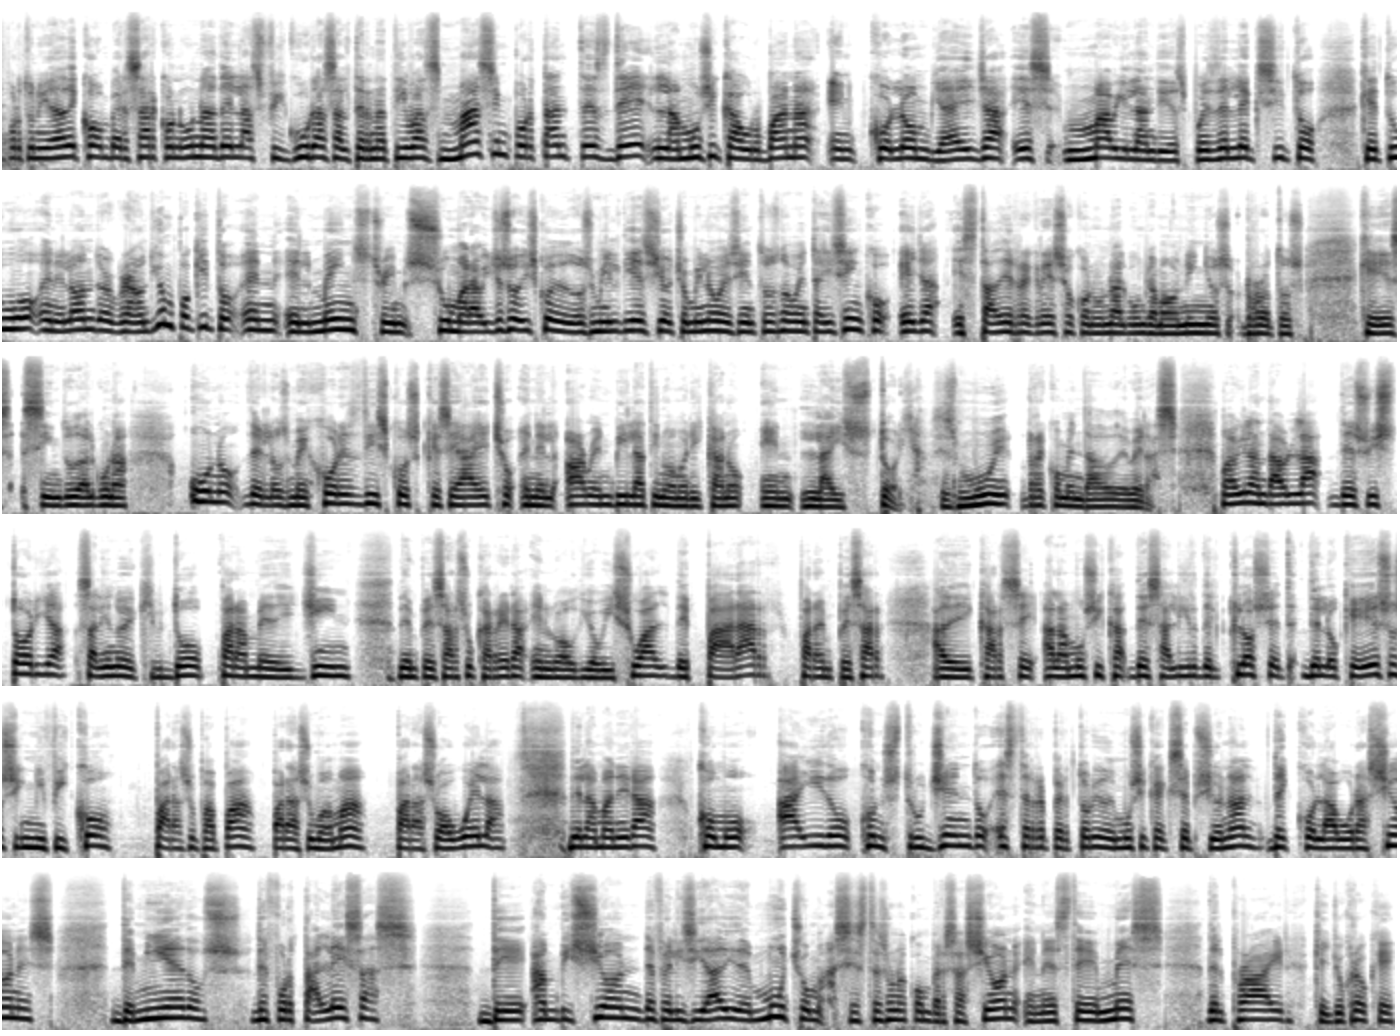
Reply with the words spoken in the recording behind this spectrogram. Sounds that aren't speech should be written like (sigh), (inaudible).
oportunidad de conversar con una de las figuras alternativas más importantes de la música urbana en Colombia. Ella es Maviland y después del éxito que tuvo en el underground y un poquito en el mainstream, su maravilloso disco de 2018, 1995, ella está de regreso con un álbum llamado Niños Rotos, que es sin duda alguna uno de los mejores discos que se ha hecho en el RB latinoamericano en la historia. Es muy recomendado de veras. Maviland habla de su historia saliendo de Quibdó para Medellín, de empezar su carrera en lo audiovisual, de parar para empezar a dedicarse a la música, de salir del closet, de lo que eso significó para su papá, para su mamá, para su abuela, de la manera como ha ido construyendo este repertorio de música excepcional, de colaboraciones, de miedos, de fortalezas, de ambición, de felicidad y de mucho más. Esta es una conversación en este mes del Pride que yo creo que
